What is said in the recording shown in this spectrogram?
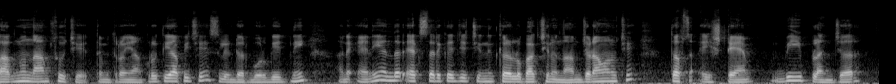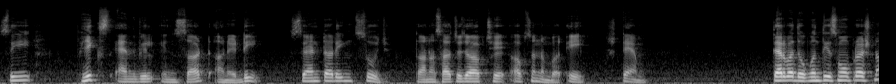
ભાગનું નામ શું છે? તો મિત્રો અહીં આકૃતિ આપી છે સિલિન્ડર બોરગેજની અને એની અંદર એક્સ તરીકે જે ચિહ્નિત કરેલો ભાગ છે, એનું નામ જણાવવાનું છે. તો option A stamp B plunger C fix anvil insert અને ડી સેન્ટરિંગ સૂજ તો આનો સાચો જવાબ છે ઓપ્શન નંબર એ સ્ટેમ્પ ત્યારબાદ ઓગણત્રીસમો પ્રશ્ન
